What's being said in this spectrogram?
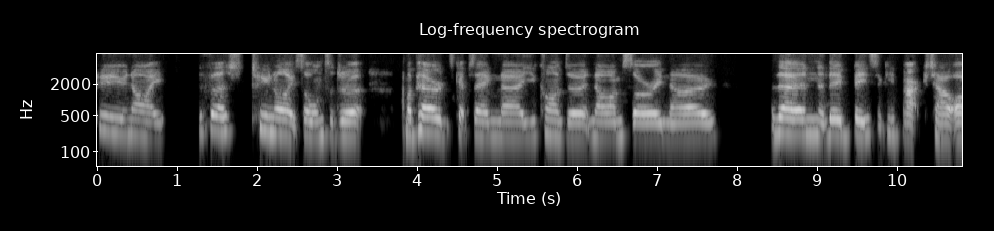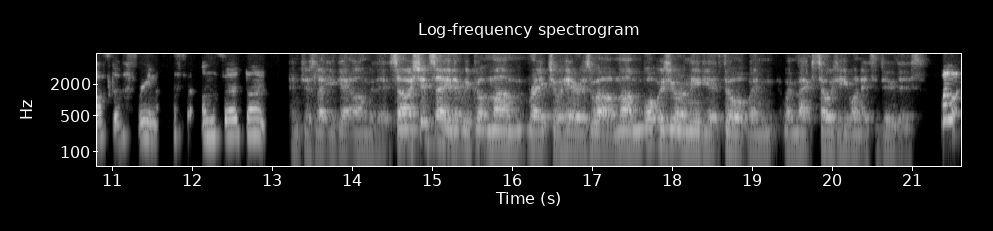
two nights, the first two nights I wanted to do it. My parents kept saying, "No, you can't do it. No, I'm sorry. No." Then they basically backed out after the three on the third night and just let you get on with it. So I should say that we've got Mum Rachel here as well. Mum, what was your immediate thought when when Max told you he wanted to do this? Well,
